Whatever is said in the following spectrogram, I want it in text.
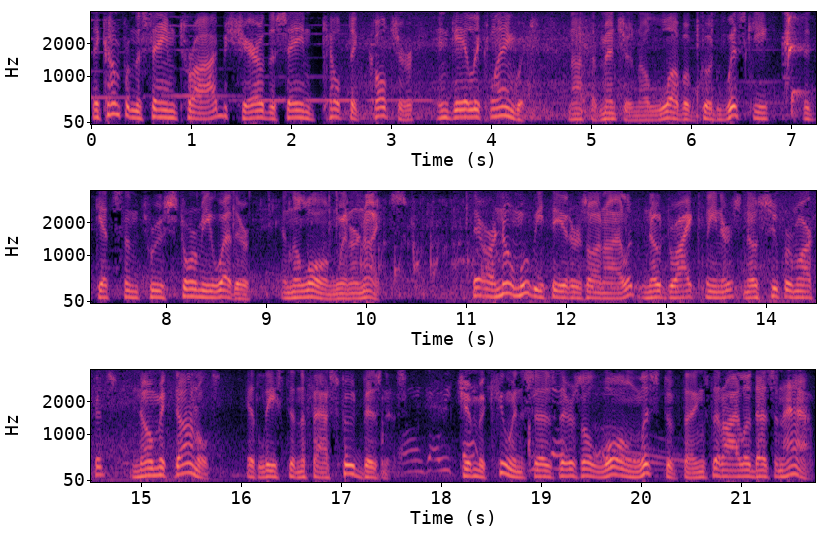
They come from the same tribe, share the same Celtic culture and Gaelic language, not to mention a love of good whiskey that gets them through stormy weather and the long winter nights. There are no movie theaters on Islay, no dry cleaners, no supermarkets, no McDonald's, at least in the fast food business. Jim McEwan says there's a long list of things that Islay doesn't have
